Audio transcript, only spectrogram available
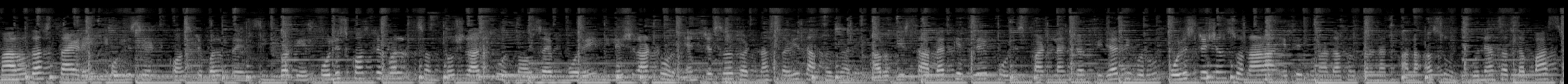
Bhanudas Tayde police head constable Premsingh Baghel police constable Santosh Rajput Bhausaheb More Nilesh Rathod यांच्यासह घटनास्थळी दाखल झाले. आरोपीस ताब्यात घेतले पोलीस पाटलांच्या फिर्यादीवरून पोलीस स्टेशन सोनाळा येथे गुन्हा दाखल करण्यात आला. असून गुन्ह्याचा तपास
